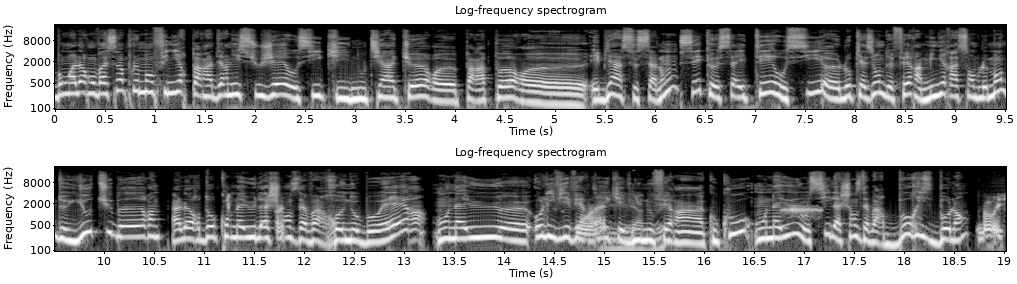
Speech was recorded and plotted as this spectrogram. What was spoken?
bon alors on va simplement finir par un dernier sujet aussi qui nous tient à cœur euh, par rapport euh, eh bien à ce salon, c'est que ça a été aussi euh, l'occasion de faire un mini rassemblement de youtubeurs. Alors donc on a eu la chance d'avoir Renaud Boer, on a eu euh, Olivier Verdier Ouais, qui est venu Verdier. nous faire un coucou, on a eu aussi la chance d'avoir Boris Bolland Boris.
